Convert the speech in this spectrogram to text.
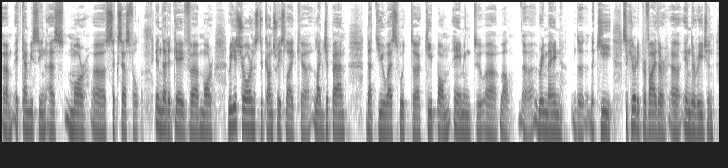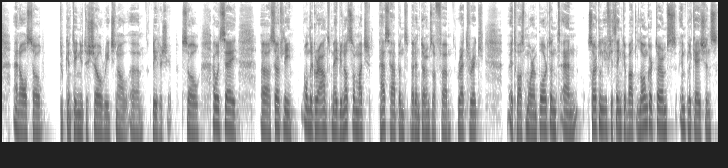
um, it can be seen as more uh, successful in that it gave uh, more reassurance to countries like uh, like Japan that the U.S. would uh, keep on aiming to well remain the the key security provider in the region and also to continue to show regional uh, leadership. So I would say, uh, certainly on the ground, maybe not so much has happened, but in terms of uh, rhetoric, it was more important. And certainly, if you think about longer terms implications,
